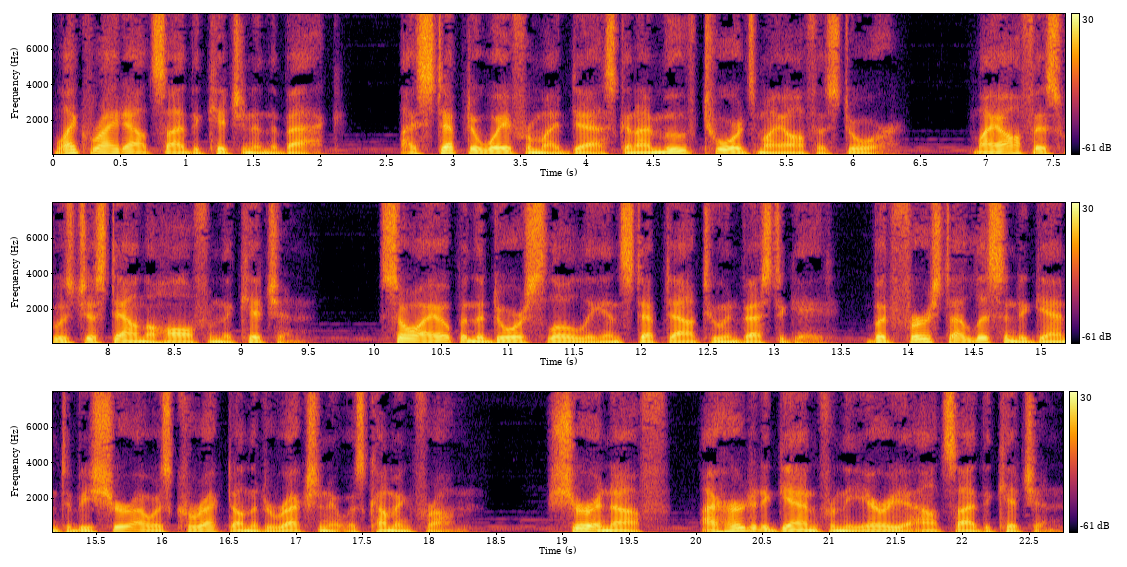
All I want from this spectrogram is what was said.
like right outside the kitchen in the back. I stepped away from my desk and I moved towards my office door. My office was just down the hall from the kitchen. So I opened the door slowly and stepped out to investigate, but first I listened again to be sure I was correct on the direction it was coming from. Sure enough, I heard it again from the area outside the kitchen.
